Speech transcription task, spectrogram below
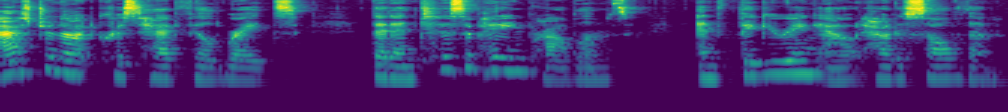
Astronaut Chris Hadfield writes that anticipating problems and figuring out how to solve them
